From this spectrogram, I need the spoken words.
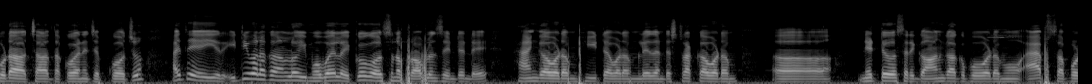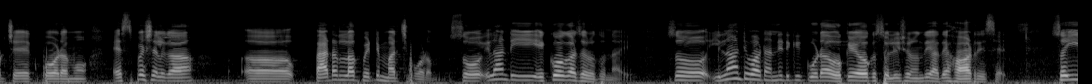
కూడా చాలా తక్కువగానే చెప్పుకోవచ్చు. అయితే ఇటీవల కాలంలో ఈ మొబైల్లో ఎక్కువగా వస్తున్న ప్రాబ్లమ్స్ ఏంటంటే హ్యాంగ్ అవ్వడం హీట్ అవ్వడం లేదంటే స్ట్రక్ అవ్వడం నెట్ సరిగ్గా ఆన్ కాకపోవడము యాప్స్ సపోర్ట్ చేయకపోవడము ఎస్పెషల్గా ప్యాటర్న్ లాక్ పెట్టి మర్చిపోవడం. సో ఇలాంటివి ఎక్కువగా జరుగుతున్నాయి. సో ఇలాంటి వాటన్నిటికీ కూడా ఒకే ఒక సొల్యూషన్ ఉంది అదే హార్డ్ రీసెట్. సో ఈ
